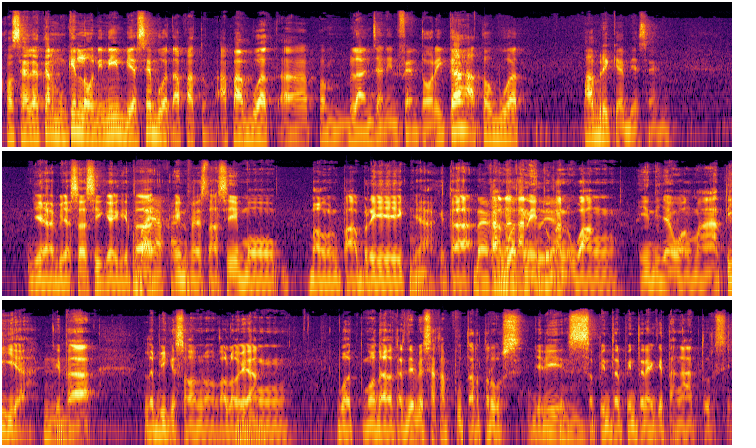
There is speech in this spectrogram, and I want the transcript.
kalau saya lihat kan mungkin loan ini biasanya buat apa tuh? Apa buat uh, pembelanjaan inventory kah atau buat pabrik ya biasanya ini? Ya biasa sih kayak kita Kebanyakan. investasi mau bangun pabrik ya kita Kebanyakan karena kan itu itu ya. kan uang intinya uang mati ya kita lebih ke sono kalau yang buat modal kerja biasa kan putar terus jadi sepinter-pinternya kita ngatur sih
